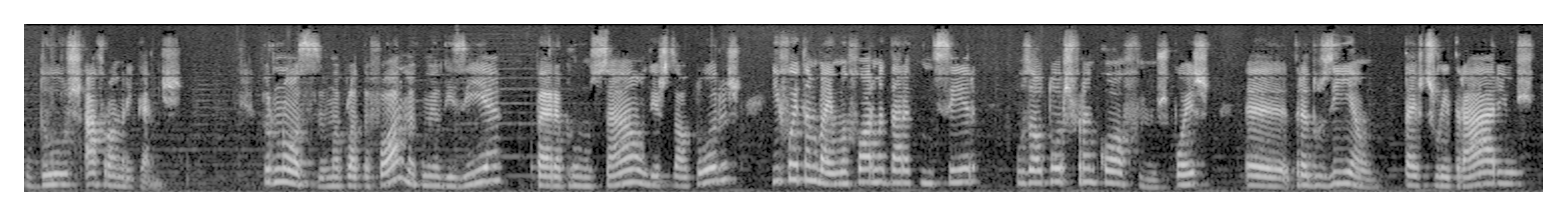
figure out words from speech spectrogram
dos afro-americanos. Tornou-se uma plataforma, como eu dizia, para a promoção destes autores e foi também uma forma de dar a conhecer os autores francófonos, pois eh, traduziam textos literários eh,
